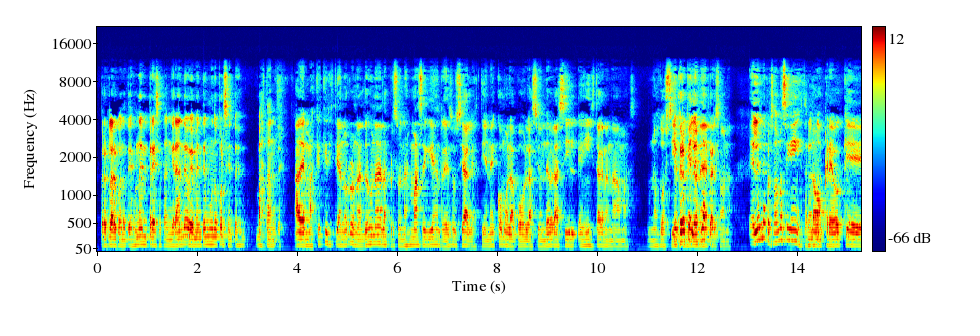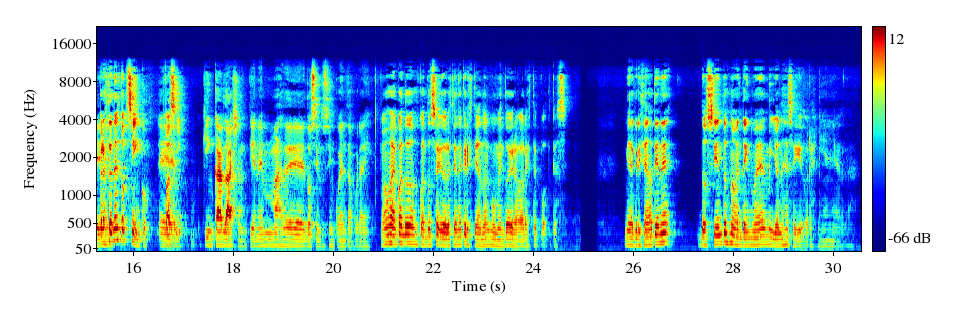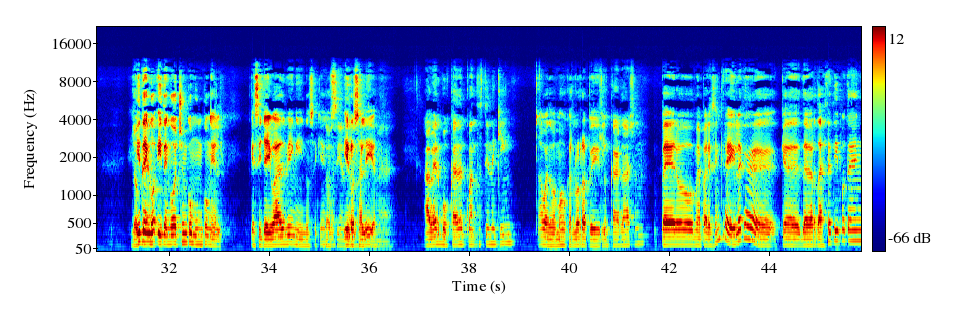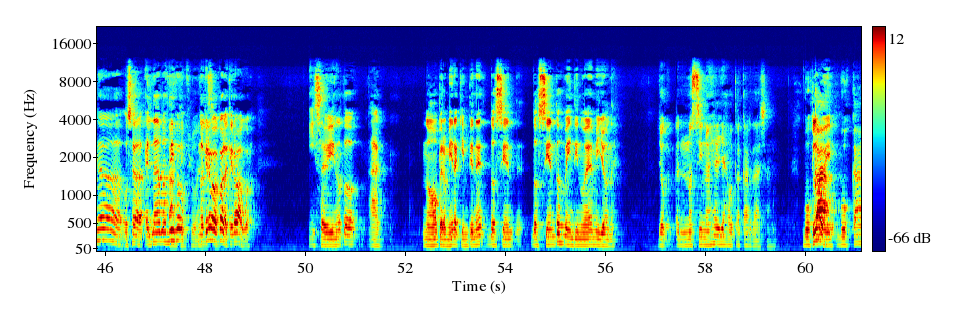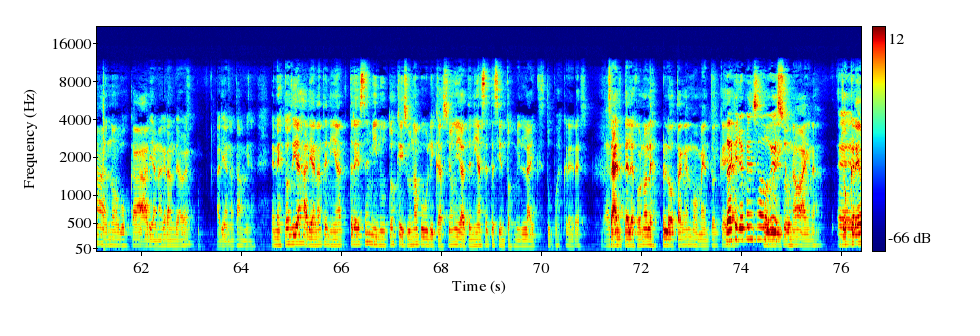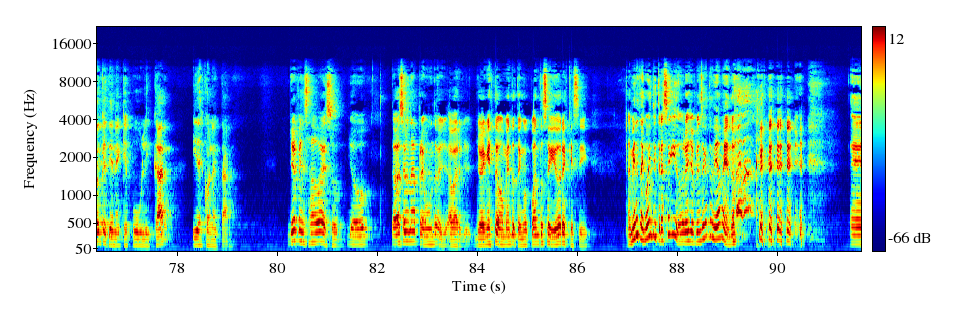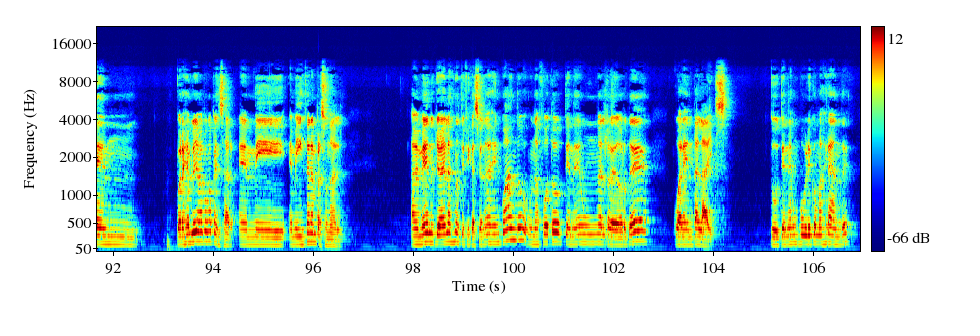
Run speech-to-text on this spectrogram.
Pero claro, cuando tienes una empresa tan grande, obviamente un 1% es bastante. Además que Cristiano Ronaldo es una de las personas más seguidas en redes sociales. Tiene como la población de Brasil en Instagram nada más. Unos 200 creo que él es millones la de per- personas. Él es la persona más seguida en Instagram, No, ¿no? creo que... Pero está en el top 5. eh, Fácil. Kim Kardashian tiene más de 250 por ahí. Vamos a ver cuántos, cuántos seguidores tiene Cristiano al momento de grabar este podcast. Mira, Cristiano tiene 299 millones de seguidores. Mierda. y, Yo tengo, creo y tengo 8 en común con él. Que si J Balvin y no sé quién. ¿no? 200. Y Rosalía. A ver, busca cuántos tiene Kim, Ah, bueno, vamos a buscarlo rapidito. Kim Kardashian. Pero me parece increíble que, que de verdad este tipo tenga... O sea, él nada más Tanta dijo, influencia. no quiero Coca-Cola, quiero agua. Y se vino todo... Ah, no, pero mira, Kim tiene 200, 229 millones. Yo, eh, no, si no es ella, es otra Kardashian. Busca, Chloe. busca, no, busca a Ariana Grande, a ver. Ariana también. En estos días Ariana tenía 13 minutos que hizo una publicación y ya tenía 700 mil likes. ¿Tú puedes creer eso? O sea, el teléfono le explota en el momento en que ¿Sabes que yo he pensado eso? una vaina. Yo Eh, creo que tiene que publicar y desconectar. Yo he pensado eso. Yo te voy a hacer una pregunta. A ver, yo, yo en este momento tengo cuántos seguidores que sí. Ah, mira, tengo 23 seguidores, yo pensé que tenía menos. Em, por ejemplo, yo me pongo a pensar en mi, en mi Instagram personal. A mí me llegan las notificaciones de vez en cuando. Una foto tiene un alrededor de 40 likes. Tú tienes un público más grande.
